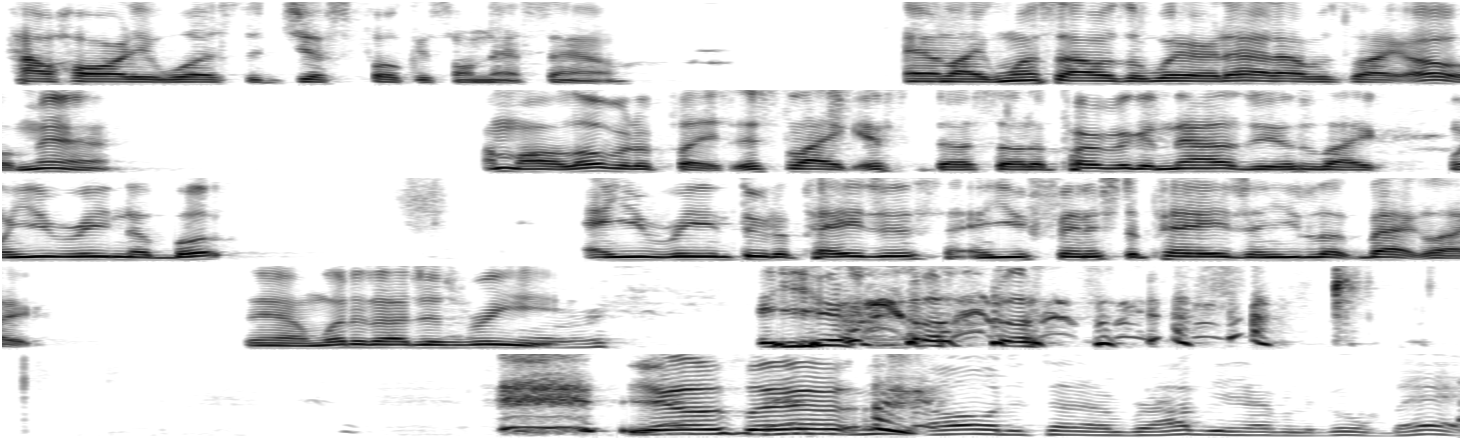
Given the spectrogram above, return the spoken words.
how hard it was to just focus on that sound. And like once I was aware of that, I was like, oh man, I'm all over the place. It's like it's the so the perfect analogy is like when you're reading a book and you reading through the pages and you finish the page and you look back like, damn, what did I just read? Yeah. you know what I'm saying? That's me all the time, bro. I be having to go back.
